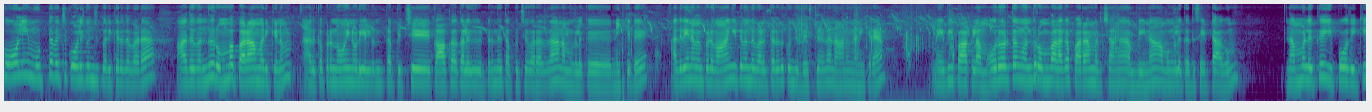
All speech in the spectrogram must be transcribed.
கோழி முட்டை வச்சு கோழி குஞ்சு பறிக்கிறத விட அது வந்து ரொம்ப பராமரிக்கணும். அதுக்கப்புறம் நோய் நொடியிலிருந்து தப்பிச்சு காக்கா கழுகுகிட்டேருந்து தப்பிச்சு வர்றது தான் நம்மளுக்கு நிற்குது அதுவே நம்ம இப்போ வாங்கிட்டு வந்து வளர்த்துறது கொஞ்சம் பெஸ்ட்டுன்னு தான் நானும் நினைக்கிறேன். மேபி பார்க்கலாம். ஒரு ஒருத்தவங்க வந்து ரொம்ப அழகாக பராமரித்தாங்க அப்படின்னா அவங்களுக்கு அது செட் ஆகும். நம்மளுக்கு இப்போதைக்கு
